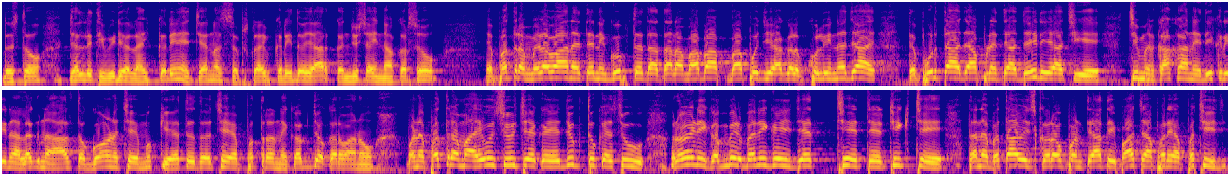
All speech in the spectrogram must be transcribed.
દોસ્તો, જલ્દીથી વીડિયો લાઈક કરીને ચેનલ સબસ્ક્રાઈબ કરી દો યાર, કંજુસાઈ ના કરશો. એ પત્ર મેળવવા અને તેની ગુપ્તતા તારા મા બાપ બાપુજી આગળ ખુલી ન જાય, તે પૂરતા જ આપણે ત્યાં જઈ રહ્યા છીએ. ચીમન કાકાની દીકરીના લગ્ન હાલ તો ગૌણ છે, મુખ્ય હેતુ તો છે પત્રને કબજો કરવાનો. પણ પત્રમાં એવું શું છે કે એ જુગતું કે શું? રોહિણી ગંભીર બની ગઈ જે છે, તે ઠીક છે. તને બતાવીશ કરો, પણ ત્યાંથી પાછા ફર્યા પછી જ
